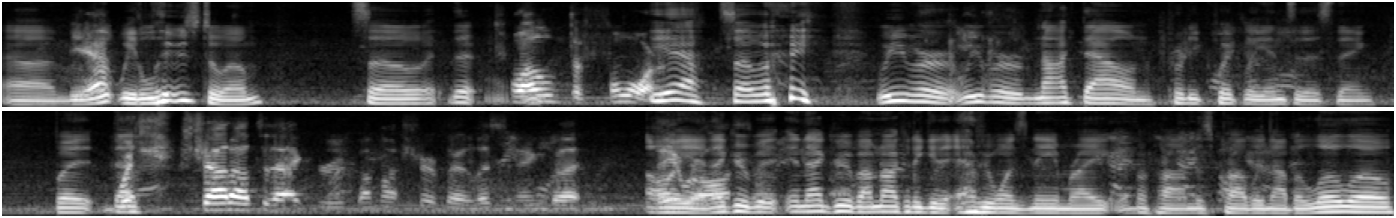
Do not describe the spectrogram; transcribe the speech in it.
Um, we, Yeah. lo- we lose to them. So 12 to 4. yeah, so we, we were we were knocked down pretty quickly into this thing, but that's Which, shout out to that group. I'm not sure if they're listening, but Oh yeah, that group. awesome. In that group, I'm not going to get everyone's name right. I promise, probably not. But Lolo,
